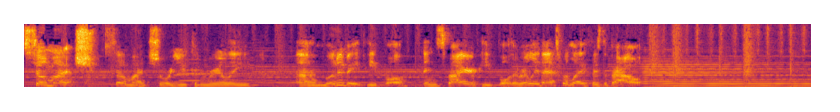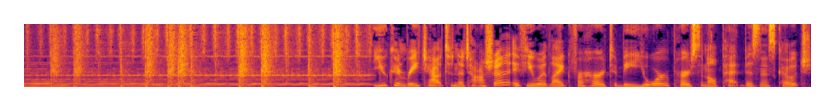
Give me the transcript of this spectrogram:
so much, so much, where you can really uh, motivate people, inspire people. Really, that's what life is about. You can reach out to Natasha if you would like for her to be your personal pet business coach.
